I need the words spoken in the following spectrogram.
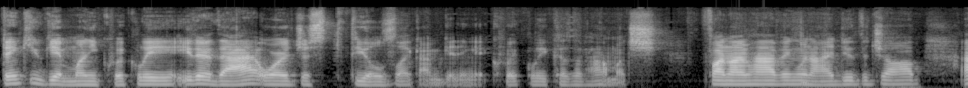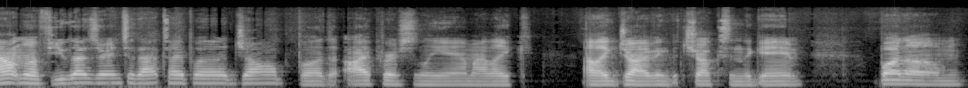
think you get money quickly. Either that, or it just feels like I'm getting it quickly because of how much fun I'm having when I do the job. I don't know if you guys are into that type of job, but I personally am. I like I like driving the trucks in the game. But um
